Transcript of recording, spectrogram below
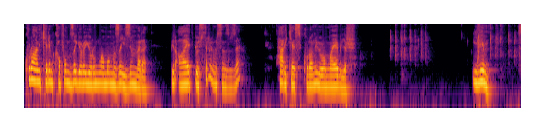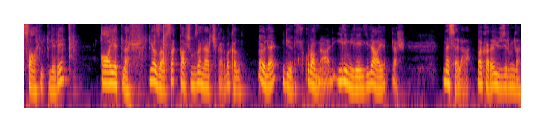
Kur'an-ı Kerim kafamıza göre yorumlamamıza izin veren bir ayet gösterir misiniz bize? Herkes Kur'an'ı yorumlayabilir. İlim sahipleri ayetler yazarsak karşımıza neler çıkar bakalım. Böyle gidiyoruz. Kur'an meali, ilim ile ilgili ayetler. Mesela Bakara 120'den.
